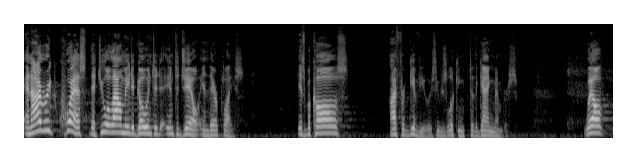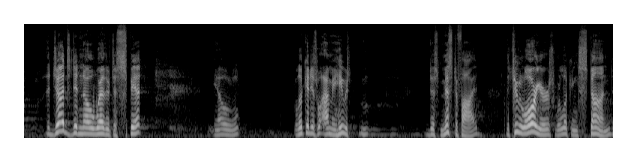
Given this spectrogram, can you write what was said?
and I request that you allow me to go into, into jail in their place. It's because I forgive you, as he was looking to the gang members. Well, the judge didn't know whether to spit, you know, look at his, I mean, he was just mystified. The two lawyers were looking stunned.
